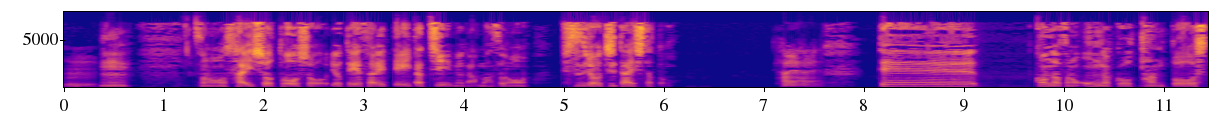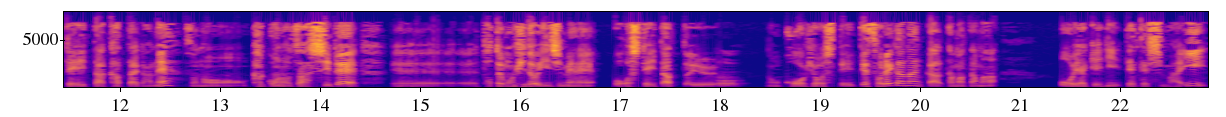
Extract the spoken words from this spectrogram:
うん。うん。その、最初、当初、予定されていたチームが、まあ、その、出場辞退したと。はいはい。で、今度はその音楽を担当していた方がね、その過去の雑誌で、えーとてもひどいいじめをしていたというのを公表していて、それがなんかたまたま公に出てしまい、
